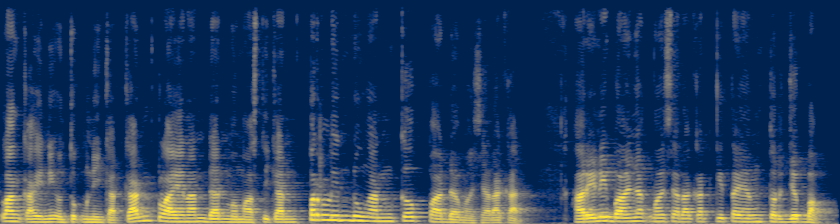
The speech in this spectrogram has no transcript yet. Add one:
Langkah ini untuk meningkatkan pelayanan dan memastikan perlindungan kepada masyarakat. Hari ini banyak masyarakat kita yang terjebak,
